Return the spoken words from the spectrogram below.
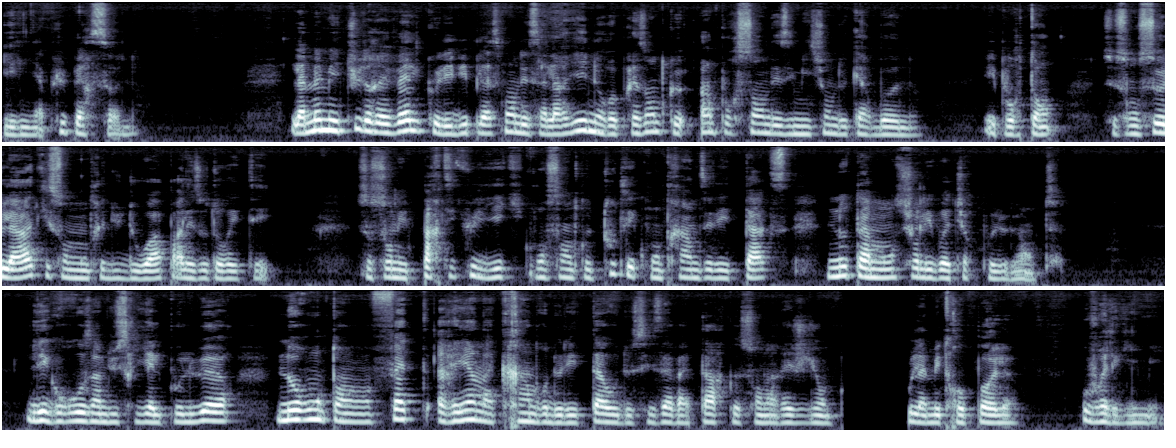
il n'y a plus personne. La même étude révèle que les déplacements des salariés ne représentent que 1% des émissions de carbone. Et pourtant, ce sont ceux-là qui sont montrés du doigt par les autorités ce sont les particuliers qui concentrent toutes les contraintes et les taxes, notamment sur les voitures polluantes. Les gros industriels pollueurs n'auront en fait rien à craindre de l'État ou de ses avatars que sont la région ou la métropole. Les guillemets.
